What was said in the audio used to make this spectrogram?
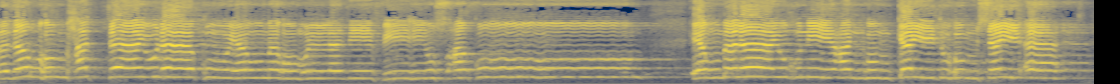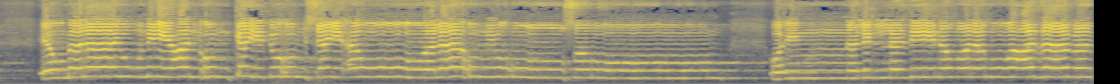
فذرهم حتى يلاقوا يومهم الذي فيه يصعقون. يوم لا يغني عنهم كيدهم شيئا. يوم لا يغني عنهم كيدهم شيئا ولا هم ينصرون. وإن للذين ظلموا عذابا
